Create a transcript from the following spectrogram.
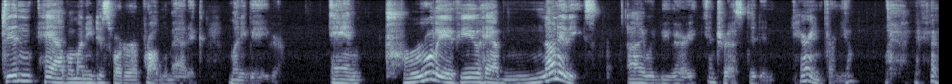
didn't have a money disorder or problematic money behavior. And truly, if you have none of these, I would be very interested in hearing from you.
